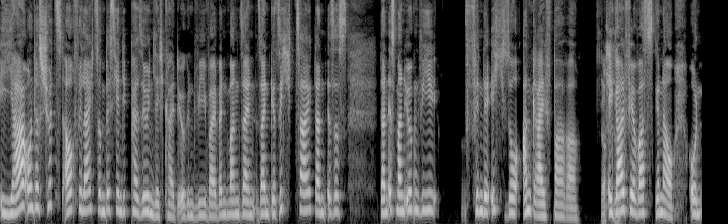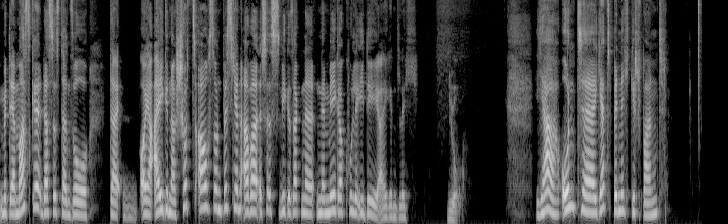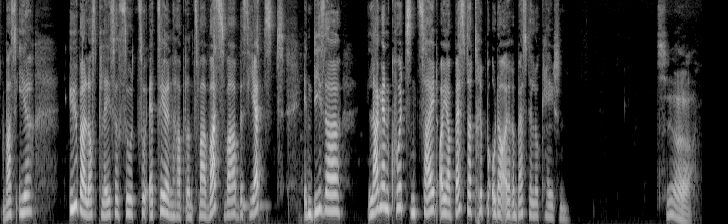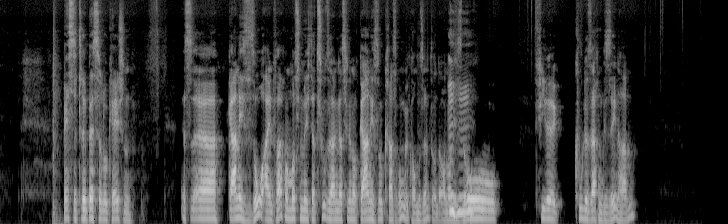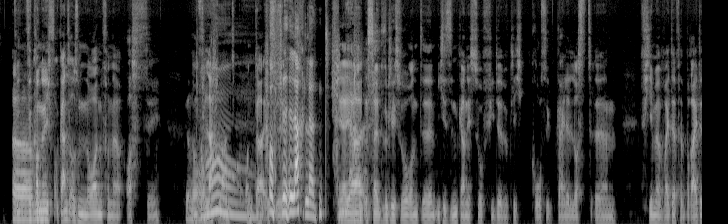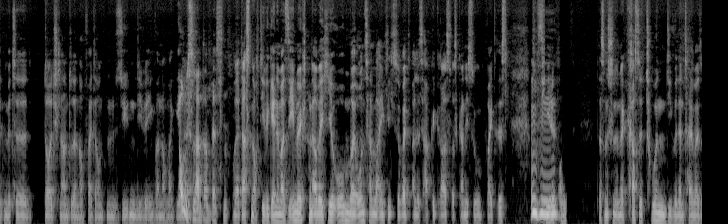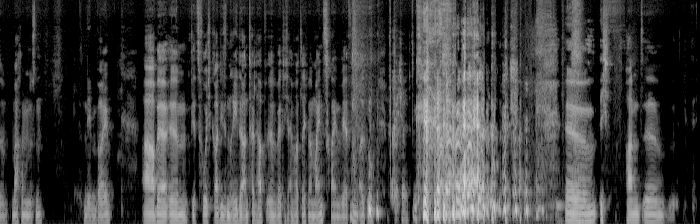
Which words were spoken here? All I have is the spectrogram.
Ja, und es schützt auch vielleicht so ein bisschen die Persönlichkeit irgendwie, weil wenn man sein, sein Gesicht zeigt, dann ist es, dann ist man irgendwie, finde ich, so angreifbarer. Egal für was, genau. Und mit der Maske, das ist dann so da, euer eigener Schutz auch so ein bisschen, aber es ist, wie gesagt, eine ne mega coole Idee eigentlich. Jo. Ja, und äh, jetzt bin ich gespannt, was ihr über Lost Places so zu erzählen habt. Und zwar, was war bis jetzt in dieser langen, kurzen Zeit euer bester Trip oder eure beste Location? Tja. Beste Trip, beste Location. Ist äh, gar nicht so einfach. Man muss nämlich dazu sagen, dass wir noch gar nicht so krass rumgekommen sind und auch noch nicht Mhm. so viele coole Sachen gesehen haben. Wir, wir Ähm, kommen nämlich ganz aus dem Norden von der Ostsee. genau. Flach- Flachland. Und da ist, äh, Flachland. Ja, ja, ist halt wirklich so. Und äh, hier sind gar nicht so viele wirklich große, geile Lost, ähm, viel mehr weiter verbreitet, Mitte Deutschland oder noch weiter unten im Süden, die wir irgendwann nochmal gerne. Ausland am besten. Oder das noch, die wir gerne mal sehen möchten. Aber hier oben bei uns haben wir eigentlich soweit alles abgegrast, was gar nicht so weit ist. So viel. Mhm. Und das sind schon immer krasse Touren, die wir dann teilweise machen müssen. Nebenbei. Aber ähm, jetzt, wo ich gerade diesen Redeanteil habe, äh, werde ich einfach gleich mal meins reinwerfen. Also Frechheit. ähm, ich fand, ähm,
